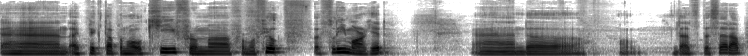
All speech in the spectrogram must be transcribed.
And I picked up an old key from uh, from a flea market and uh, well, that's the setup.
